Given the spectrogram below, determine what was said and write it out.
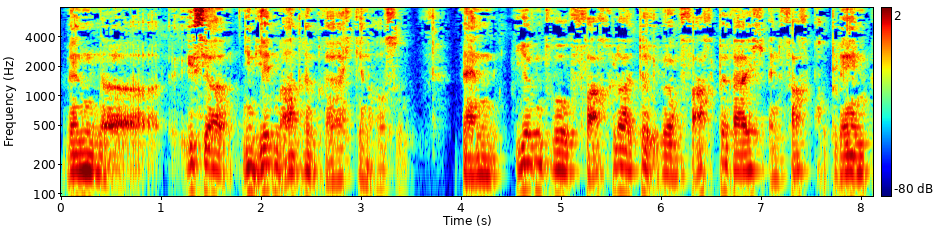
wenn, äh, ist ja in jedem anderen Bereich genauso. Wenn irgendwo Fachleute über einen Fachbereich, ein Fachproblem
